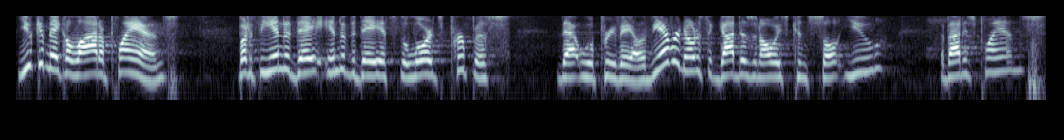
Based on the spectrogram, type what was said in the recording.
You can make a lot of plans, But at the end of, the day, end of the day, it's the Lord's purpose that will prevail. Have you ever noticed that God doesn't always consult you about his plans?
